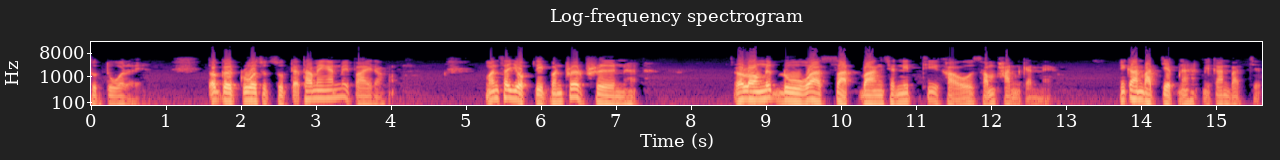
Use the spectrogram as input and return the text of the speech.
สุดตัวเลยต้องเกิดกลัวสุดๆ แต่ถ้าไม่งั้นไม่ไปหรอกมันสยบติดมันเพลิดเพลินฮะเราลองนึกดูว่าสัตว์บางชนิดที่เขาสัมพันธ์กันเนี่ย มีการบาดเจ็บนะมีการบาดเจ็บ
